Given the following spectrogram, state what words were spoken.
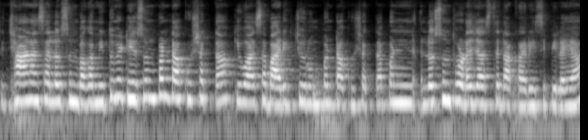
ते छान असा लसूण बघा मी तुम्ही ठेसून पण टाकू शकता किंवा असा बारीक चिरून पण टाकू शकता पण लसूण थोडा जास्त टाका रेसिपीला ह्या.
